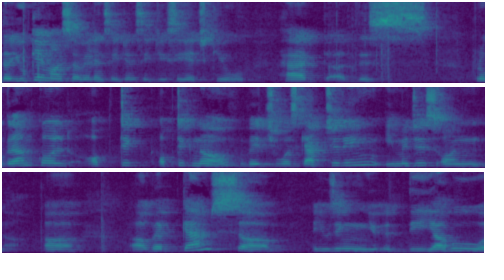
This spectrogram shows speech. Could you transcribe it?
the UK Mass Surveillance Agency GCHQ had uh, this program called Optic Optic Nerve, which was capturing images on uh, uh, webcams uh, using the Yahoo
